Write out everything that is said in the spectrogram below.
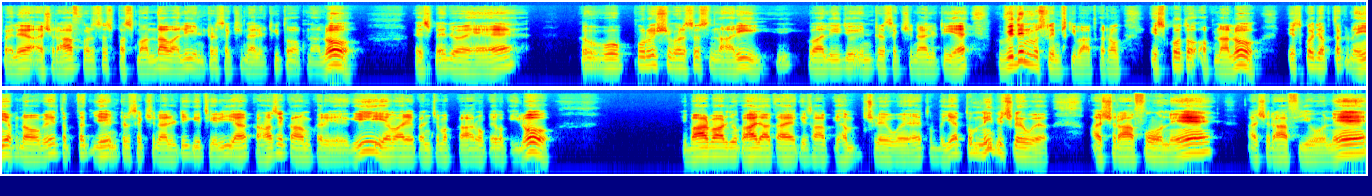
پہلے اشراف ورسس پسماندہ والی انٹرسیکشنالٹی تو اپنا لو۔ اس میں جو ہے، وہ پرش ورسس ناری والی جو انٹرسیکشنالٹی ہے ود ان مسلمس کی بات کر رہا ہوں، اس کو تو اپنا لو۔ اس کو جب تک نہیں اپناؤ گے، تب تک یہ انٹرسیکشنالٹی کی تھیری یہاں کہاں سے کام کرے گی ہمارے پنچمکاروں کے وکیلوں؟ بار بار جو کہا جاتا ہے کہ صاحب کہ ہم پچھڑے ہوئے ہیں، تو بھیا تم نہیں پچھڑے ہوئے اشرافوں نے، اشرافیوں نے،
